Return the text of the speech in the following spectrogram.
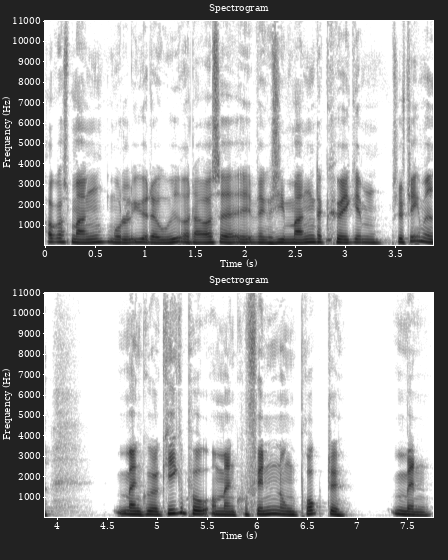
pokkers mange Model Y'er derude, og der er også øh, hvad kan jeg sige, mange, der kører igennem systemet. Man kunne jo kigge på, om man kunne finde nogle brugte, men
